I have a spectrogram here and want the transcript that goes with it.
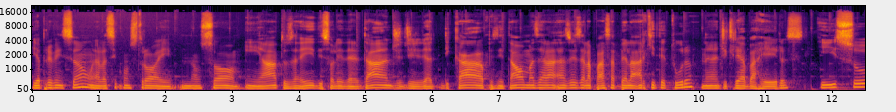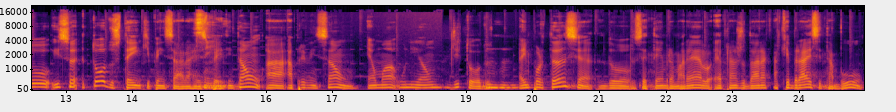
E a prevenção, ela se constrói não só em atos aí de solidariedade, de, de CAPES e tal, mas ela, às vezes ela passa pela arquitetura, né, de criar barreiras, isso, isso todos têm que pensar a respeito. Sim. Então, a, a, prevenção é uma união de todos. Uhum. A importância do Setembro Amarelo é para ajudar a, a, quebrar esse tabu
